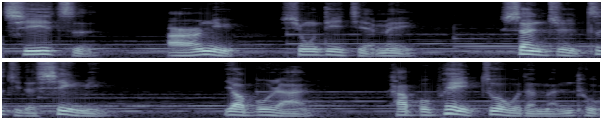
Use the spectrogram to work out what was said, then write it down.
妻子、儿女、兄弟姐妹，甚至自己的性命。要不然，”他不配做我的门徒。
